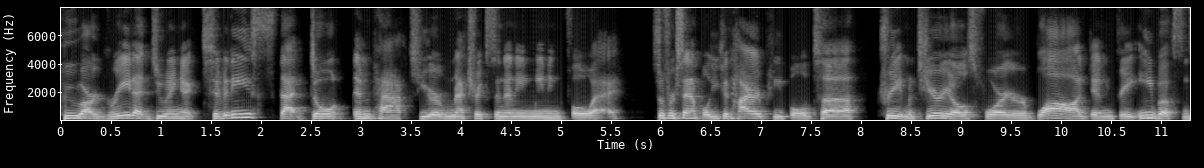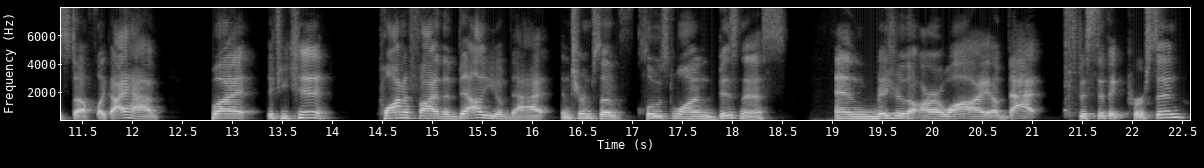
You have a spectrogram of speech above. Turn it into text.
who are great at doing activities that don't impact your metrics in any meaningful way. So, for example, you could hire people to create materials for your blog and create ebooks and stuff like I have. But if you can't quantify the value of that in terms of closed won business and measure the ROI of that specific person,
